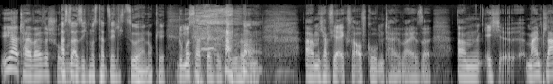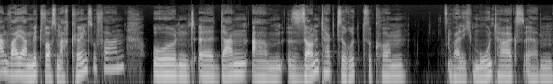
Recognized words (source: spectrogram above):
Ja, teilweise schon. Achso, also ich muss tatsächlich zuhören, okay. Du musst tatsächlich zuhören. Ähm, ich habe es ja extra aufgehoben teilweise. Ähm, ich, äh, mein Plan war ja, mittwochs nach Köln zu fahren und äh, dann am Sonntag zurückzukommen, weil ich montags ähm,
